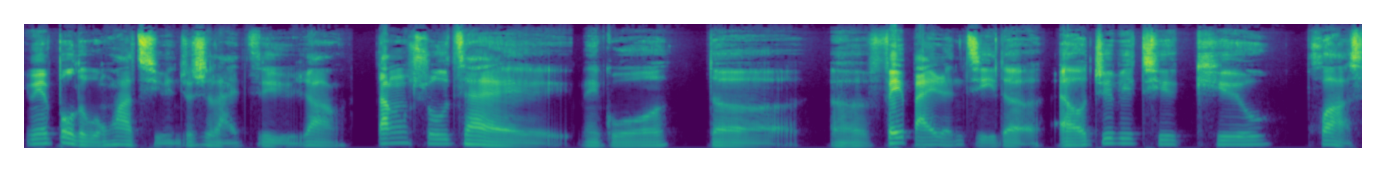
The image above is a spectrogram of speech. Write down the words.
因为 b o 的文化起源就是来自于让当初在美国的呃非白人级的 LGBTQ plus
